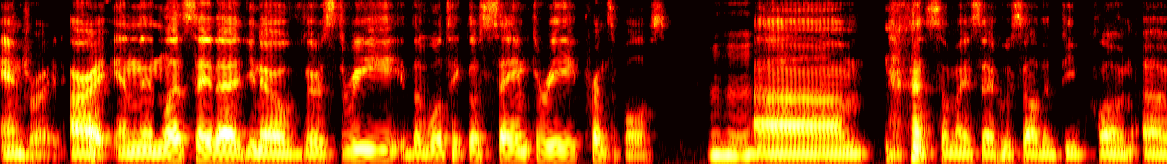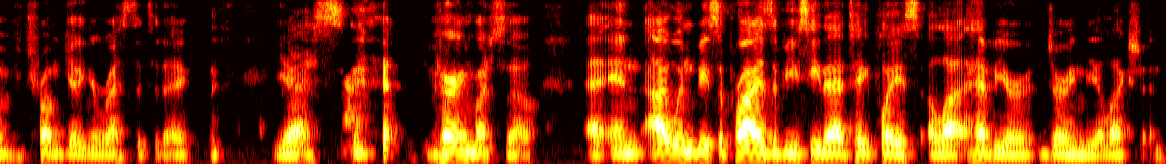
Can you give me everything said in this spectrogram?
Android. All right. And then let's say that, you know, there's three, we'll take those same three principles. Mm-hmm. Um, somebody said who saw the deep clone of Trump getting arrested today. yes, very much so. And I wouldn't be surprised if you see that take place a lot heavier during the election.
